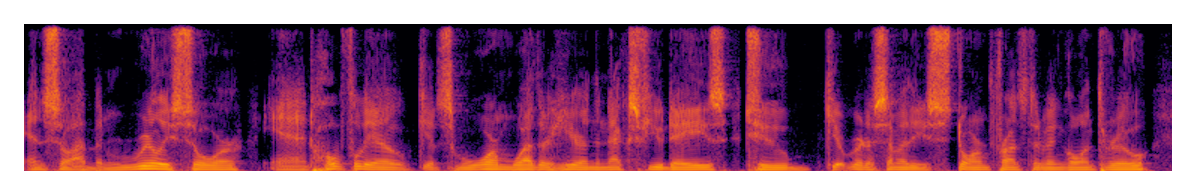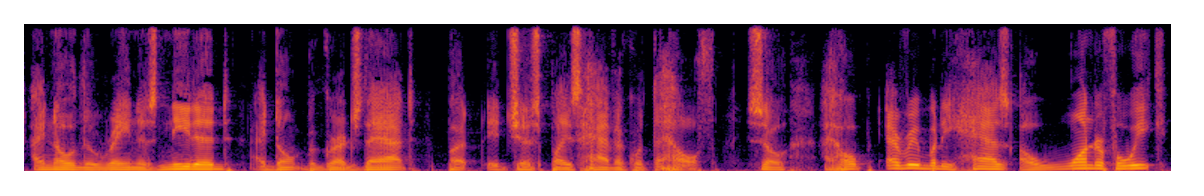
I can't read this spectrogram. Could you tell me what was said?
And so I've been really sore, and hopefully I'll get some warm weather here in the next few days to get rid of some of these storm fronts that have been going through. I know the rain is needed. I don't begrudge that, but it just plays havoc with the health. So I hope everybody has a wonderful week,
